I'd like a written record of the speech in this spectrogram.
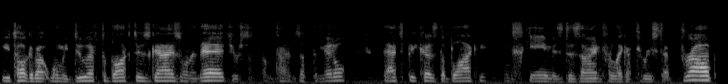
you talk about when we do have to block those guys on an edge or sometimes up the middle. That's because the blocking scheme is designed for like a three-step drop,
